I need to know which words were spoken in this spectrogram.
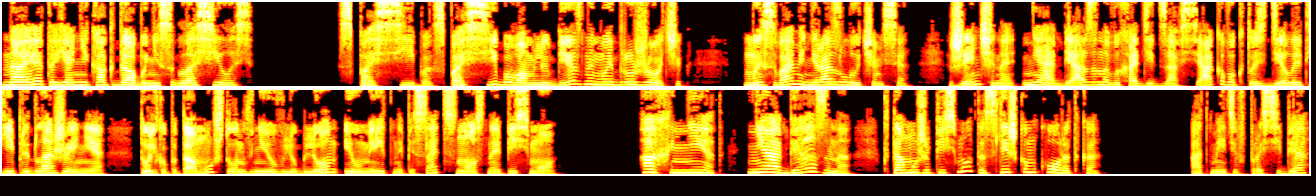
на это я никогда бы не согласилась. Спасибо, спасибо вам, любезный мой дружочек. Мы с вами не разлучимся. Женщина не обязана выходить за всякого, кто сделает ей предложение, только потому, что он в нее влюблен и умеет написать сносное письмо. Ах, нет, не обязана, к тому же письмо-то слишком коротко. Отметив про себя,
